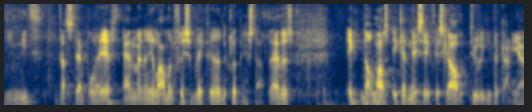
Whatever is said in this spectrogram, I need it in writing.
die niet dat stempel heeft en met een hele andere frisse blik eh, de club instapt. Hè. Dus ik, nogmaals, ik heb niks tegen fiscaal, natuurlijk niet, dat kan niet. Hè.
